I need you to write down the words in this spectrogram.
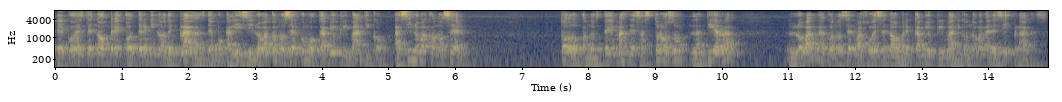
eh, con este nombre o término de plagas, de apocalipsis, lo va a conocer como cambio climático, así lo va a conocer. Todo, cuando esté más desastroso la tierra, lo van a conocer bajo ese nombre, cambio climático, no van a decir plagas.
